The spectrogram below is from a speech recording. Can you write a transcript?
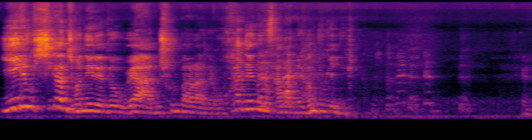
2, 6시간 전이라도 왜 안 출발하냐고 화내는 사람이 한국인이래요. 예.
